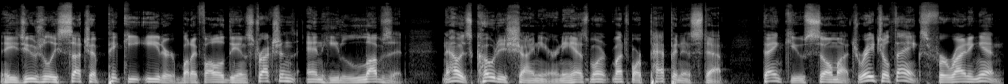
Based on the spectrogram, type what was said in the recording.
He's usually such a picky eater, but I followed the instructions and he loves it. Now his coat is shinier and he has more, much more pep in his step. Thank you so much. Rachel, thanks for writing in.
